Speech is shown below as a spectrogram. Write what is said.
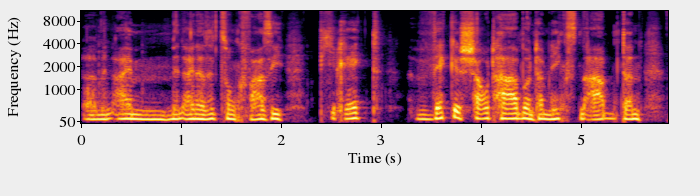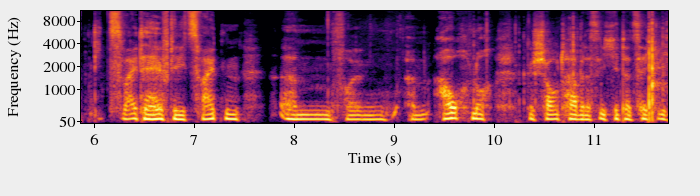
ähm, in einem, in einer Sitzung quasi direkt weggeschaut habe und am nächsten Abend dann die zweite Hälfte, die zweiten ähm, Folgen ähm, auch noch geschaut habe, dass ich hier tatsächlich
